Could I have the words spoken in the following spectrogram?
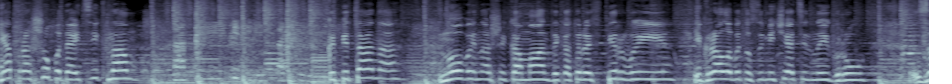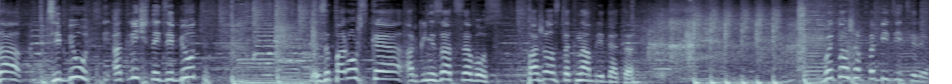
я прошу подойти к нам капитана новой нашей команды, которая впервые играла в эту замечательную игру. За дебют, отличный дебют, Запорожская организация ВОЗ. Пожалуйста, к нам, ребята. Вы тоже победители.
